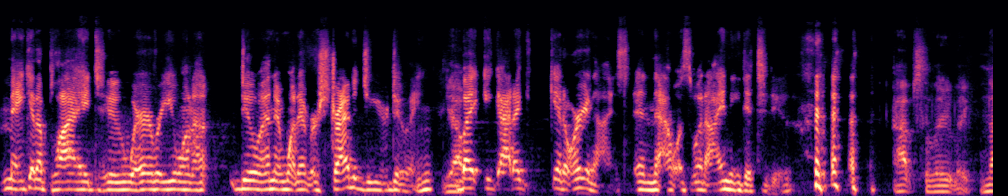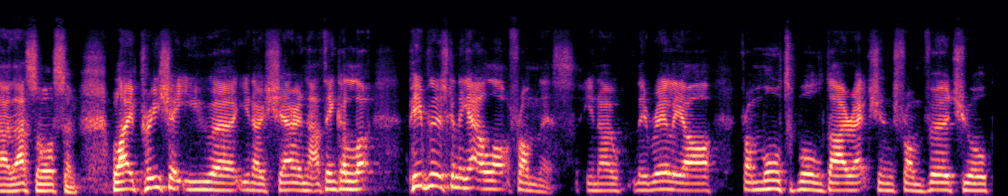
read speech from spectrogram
make it apply to wherever you want to do it and whatever strategy you're doing. Yeah. But you got to get organized. And that was what I needed to do. Absolutely. No, that's awesome. Well, I appreciate you, uh, you know, sharing that. I think a lot people are just going to get a lot from this. You know, they really are from multiple directions, from virtual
